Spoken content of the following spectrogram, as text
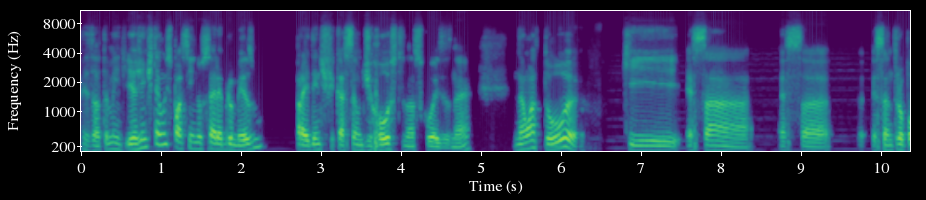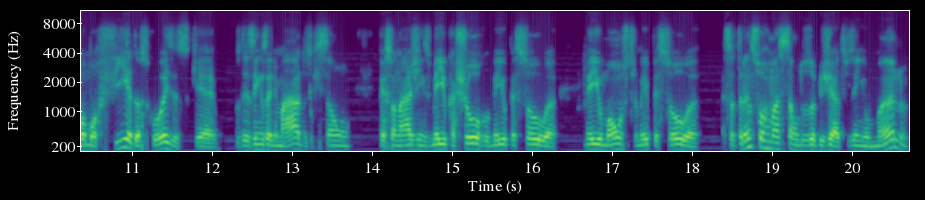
Exatamente. E a gente tem um espacinho no cérebro mesmo para identificação de rosto nas coisas, né? Não à toa que essa essa essa antropomorfia das coisas, que é os desenhos animados, que são personagens meio cachorro, meio pessoa, meio monstro, meio pessoa, essa transformação dos objetos em humano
